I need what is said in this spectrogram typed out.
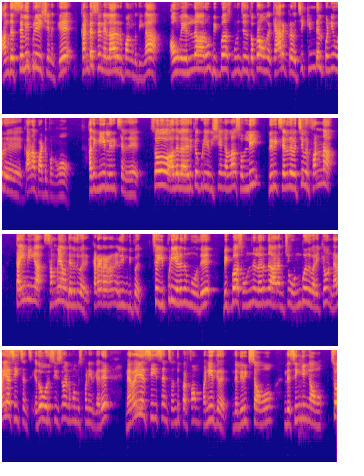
அந்த செலிப்ரேஷனுக்கு கண்டஸ்டன்ட் எல்லாரும் இருப்பாங்க பார்த்தீங்களா அவங்க எல்லாரும் பிக் பாஸ் முடிஞ்சதுக்கப்புறம் அவங்க கேரக்டரை வச்சு கிண்டல் பண்ணி ஒரு கானா பாட்டு பண்ணுவோம். அதுக்கு நீர் லிரிக்ஸ் எழுது. ஸோ அதில் இருக்கக்கூடிய விஷயங்கள்லாம் சொல்லி லிரிக்ஸ் எழுத வச்சு இவர் ஃபன்னாக டைமிங்காக செம்மையாக வந்து எழுதுவார். கட கடகடன்னு எழுதி முடிப்பார். ஸோ இப்படி எழுதும் போது பிக் பாஸ் ஒன்றுலேருந்து ஆரம்பித்து ஒன்பது வரைக்கும் நிறைய சீசன்ஸ் ஏதோ ஒரு சீசனும் என்னமோ மிஸ் பண்ணியிருக்காரு. நிறைய சீசன்ஸ் வந்து பெர்ஃபார்ம் பண்ணியிருக்கிறார். இந்த லிரிக்ஸாகவும் இந்த சிங்கிங்காகவும் ஸோ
